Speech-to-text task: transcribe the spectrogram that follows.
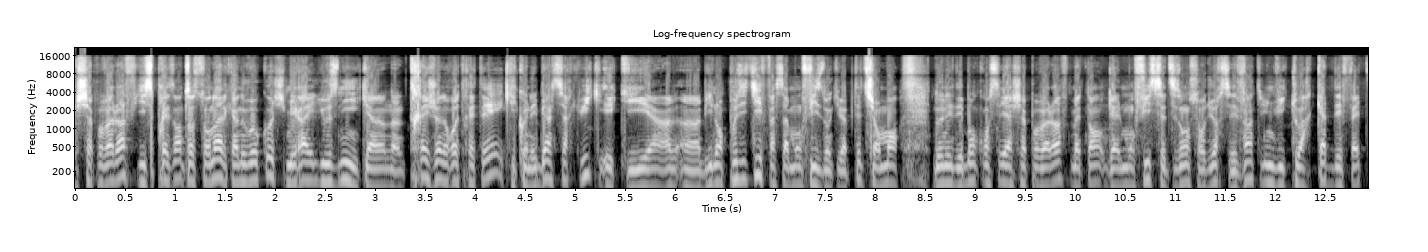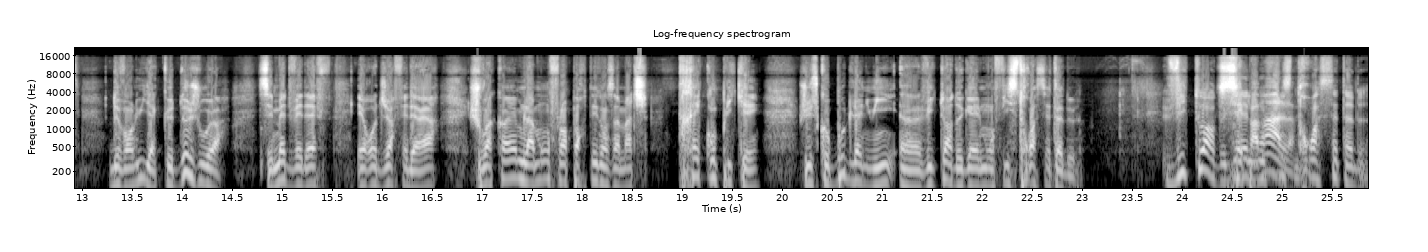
Chapovalov, il se présente dans ce tournoi avec un nouveau coach, Mirail Yuzny, qui est un, très jeune retraité, qui connaît bien le circuit et qui a un, un bilan positif face à mon fils. Donc il va peut-être sûrement donner des bons conseils à Chapovalov. Maintenant, Gaël Monfils, cette saison sur dur, c'est 21 victoires, 4 défaites. Devant lui, il n'y a que deux joueurs. C'est Medvedev et Roger Federer. Je vois quand même la Monf l'emporter dans un match très compliqué jusqu'au bout de la nuit. Euh, victoire de Gaël Monfils 3-7 à 2. Victoire de C'est Gaël pas Monfils, mal. 3-7 à 2.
